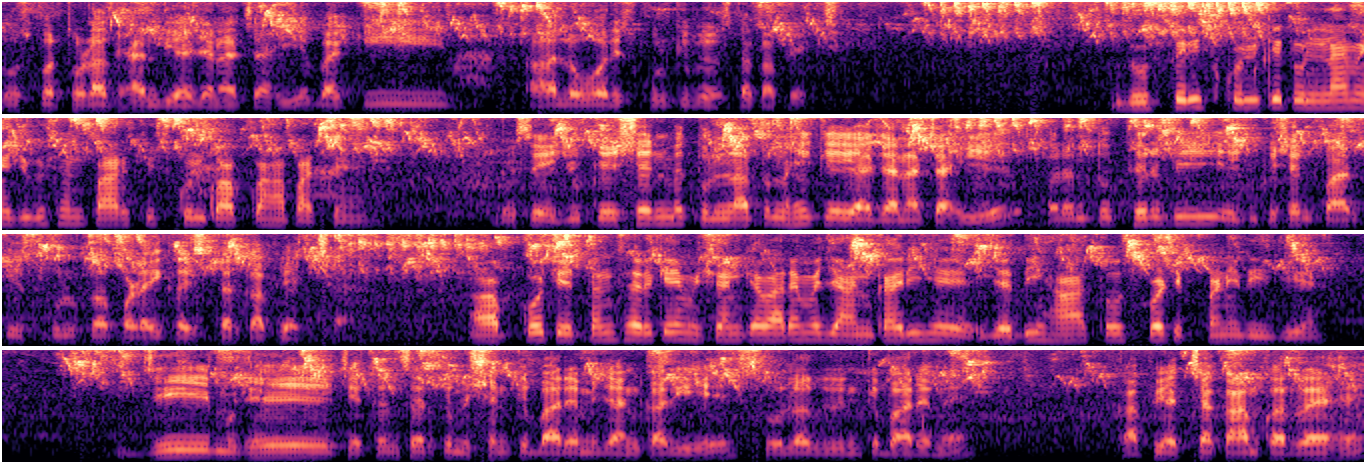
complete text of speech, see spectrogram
तो उस पर थोड़ा ध्यान दिया जाना चाहिए बाकी ऑल ओवर स्कूल की व्यवस्था काफ़ी अच्छी है। दूसरी स्कूल की तुलना में एजुकेशन पार्क स्कूल को आप कहाँ पाते हैं? वैसे एजुकेशन में तुलना तो नहीं किया जाना चाहिए परंतु फिर भी एजुकेशन पार्क स्कूल का पढ़ाई का स्तर काफ़ी अच्छा है। आपको चेतन सर के मिशन के बारे में जानकारी है? यदि हाँ तो उस पर टिप्पणी दीजिए। जी मुझे चेतन सर के मिशन के बारे में जानकारी है सोलर ग्रीन के बारे में। काफ़ी अच्छा काम कर रहे हैं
